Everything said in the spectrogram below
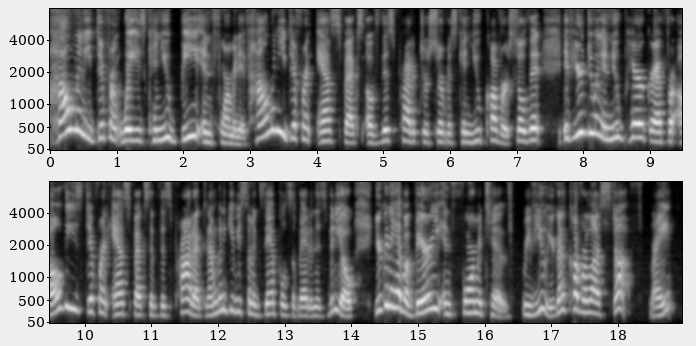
how many different ways can you be informative? How many different aspects of this product or service can you cover so that if you're doing a new paragraph for all these different aspects of this product, and I'm going to give you some examples of that in this video, you're going to have a very informative review. You're going to cover a lot of stuff, right?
